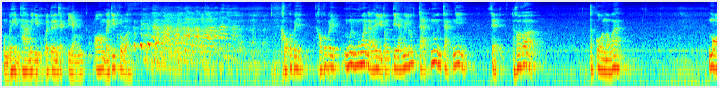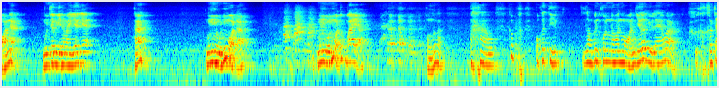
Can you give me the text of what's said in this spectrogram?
ผมก็เห็นท่าไม่ดีผมก็เดินจากเตียงอ้อมไปที่ครัว เขาก็ไปเขาก็ไปม้วนม้วนๆอะไรอยู่ตรงเตียงไม่รู้จัดนู่นจัดนี่ เสร็จแล้วเขาก็ตะโกนมาว่า หมอนน่ะ มึงจะมีทำไมเยอะแยะฮะมึงหนุนหมดอะมึงหนุนหมดทุกใบอะผมก็แบบเปล่าก็ปกติเราเป็นคนนอนหมอนเยอะอยู่แล้วอะเข้าใจ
